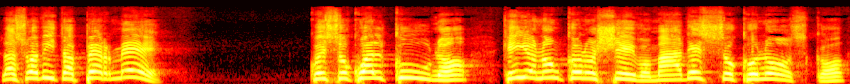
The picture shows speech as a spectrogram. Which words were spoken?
la sua vita per me. Questo qualcuno che io non conoscevo, ma adesso conosco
